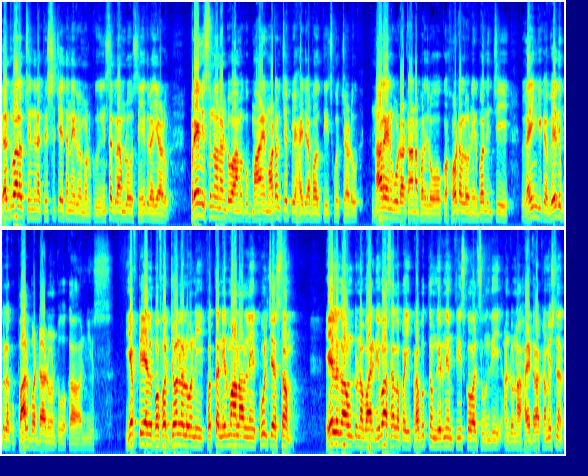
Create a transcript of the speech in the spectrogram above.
గద్వాలకు చెందిన కృష్ణ చైతన్య ఇరవై మూడుకు ఇన్స్టాగ్రామ్లో స్నేహితుడయ్యాడు. ప్రేమిస్తున్నానంటూ ఆమెకు మాయ మాటలు చెప్పి హైదరాబాద్ తీసుకొచ్చాడు. నారాయణగూడ ఠాణా పరిధిలో ఒక హోటల్లో నిర్బంధించి లైంగిక వేధింపులకు పాల్పడ్డాడు అంటూ ఒక న్యూస్. ఎఫ్టీఎల్ బఫర్ జోన్లలోని కొత్త నిర్మాణాలని కూల్చేస్తాం. ఏళ్ళుగా ఉంటున్న వారి నివాసాలపై ప్రభుత్వం నిర్ణయం తీసుకోవాల్సి ఉంది అంటున్న హైడ్రా కమిషనర్.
